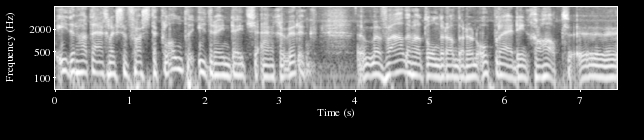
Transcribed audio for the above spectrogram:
ieder had eigenlijk zijn vaste klanten. Iedereen deed zijn eigen werk. Uh, mijn vader had onder andere een opleiding gehad. Uh,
